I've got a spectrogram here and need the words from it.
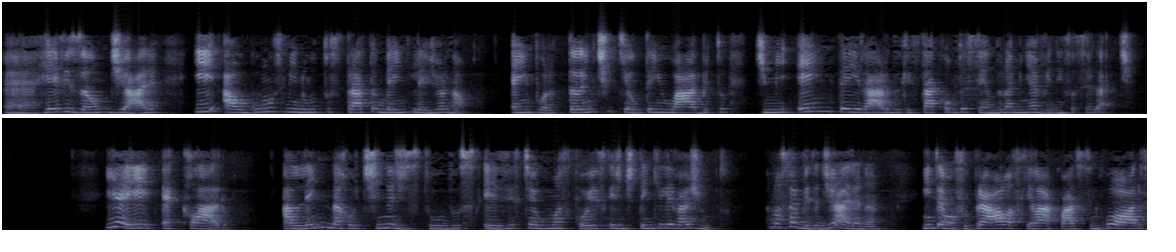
é, revisão diária e alguns minutos para também ler jornal. É importante que eu tenha o hábito de me inteirar do que está acontecendo na minha vida em sociedade. E aí, é claro, além da rotina de estudos, existem algumas coisas que a gente tem que levar junto. A nossa vida diária, né? Então, eu fui para aula, fiquei lá 4, 5 horas,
